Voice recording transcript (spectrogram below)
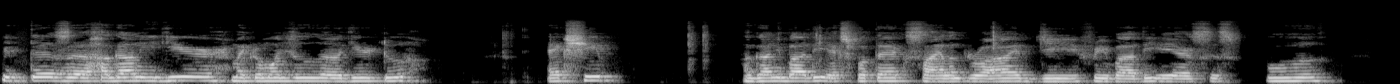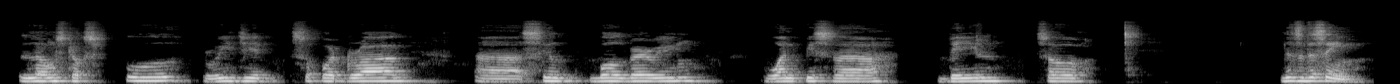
it is a Hagane gear micro module uh, gear 2 X ship Hagane body X-Protect silent drive G free body AR spool long stroke spool rigid support drag, uh, sealed ball bearing, one piece uh, bail. So this is the same,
